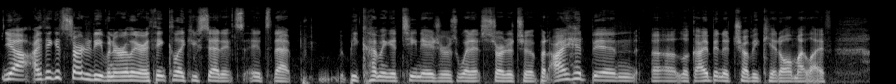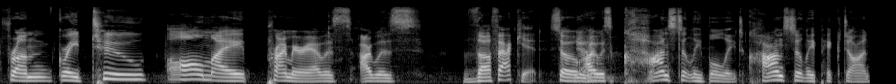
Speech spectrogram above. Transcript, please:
yeah. I think it started even earlier. I think, like you said, it's it's that becoming a teenager is when it started to. But I had been uh, look, I've been a chubby kid all my life, from grade two, all my primary. I was I was the fat kid. So Yeah. I was constantly bullied, constantly picked on,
